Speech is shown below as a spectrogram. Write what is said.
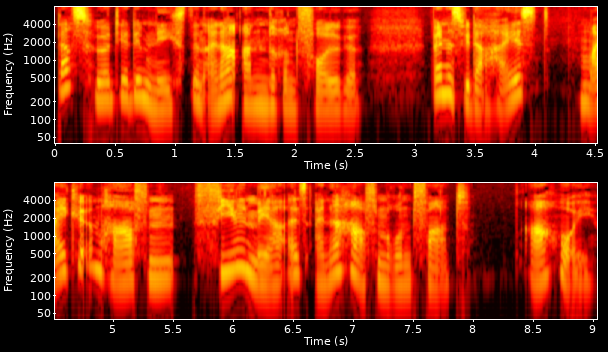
das hört ihr demnächst in einer anderen Folge, wenn es wieder heißt, Maike im Hafen viel mehr als eine Hafenrundfahrt. Ahoi!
